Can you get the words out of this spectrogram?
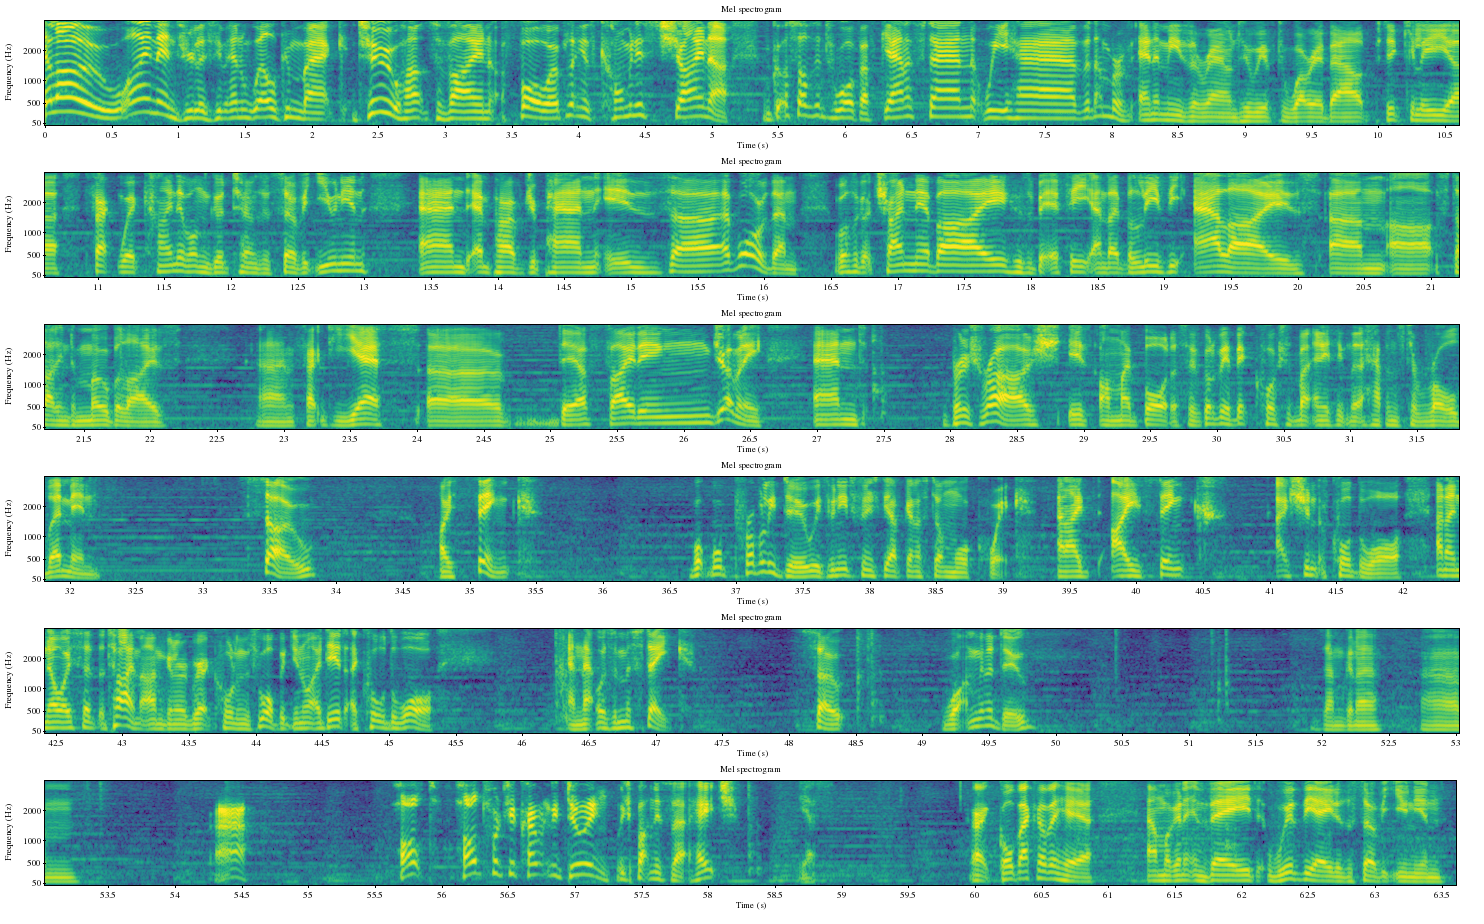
Hello, I'm EnterElysium and welcome back to Hearts of Iron 4. We're playing as Communist China. We've got ourselves into war with Afghanistan. We have a number of enemies around who we have to worry about, particularly uh, the fact we're kind of on good terms with Soviet Union and Empire of Japan is uh, at war with them. We've also got China nearby, who's a bit iffy, and I believe the Allies um, are starting to mobilize. Uh, in fact, yes, uh, they are fighting Germany. And British Raj is on my border, so we've got to be a bit cautious about anything that happens to roll them in. So, I think what we'll probably do is we need to finish the Afghanistan war quick. And I, I think I shouldn't have called the war. And I know I said at the time I'm going to regret calling this war, but you know what I did? I called the war. And that was a mistake. So, what I'm going to do is I'm going to... Um, ah! Halt! Halt what you're currently doing! Which button is that? H? Yes. Alright, go back over here. And we're going to invade with the aid of the Soviet Union.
